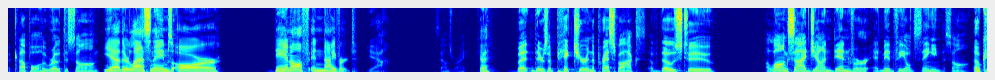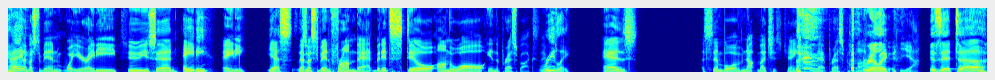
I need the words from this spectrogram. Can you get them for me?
a couple who wrote the song. Yeah, their last names are Danoff and Nivert. Yeah, sounds right. Okay. But there's a picture in the press box of those two alongside John Denver at midfield singing the song. Okay. That must have been what year? 82, you said? 80. 80. Yes. That must have been from that, but it's still on the wall in the press box. there. Really? As a symbol of not much has changed in that press box. Really? yeah. Is it? Uh,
